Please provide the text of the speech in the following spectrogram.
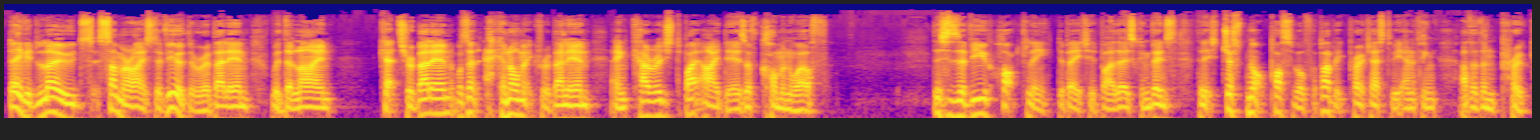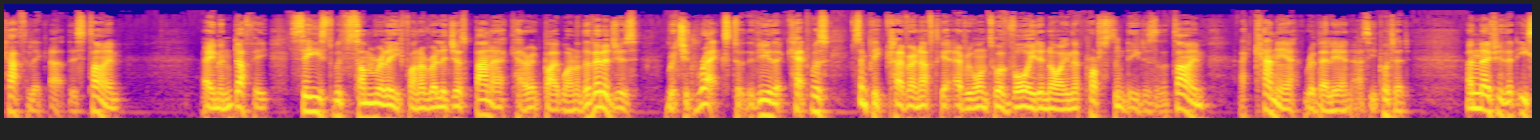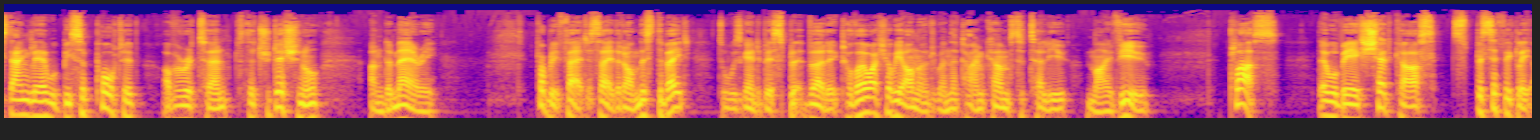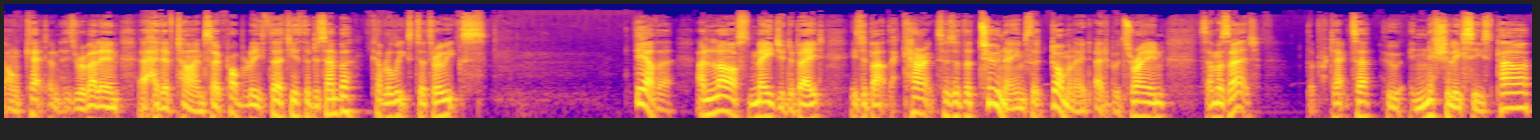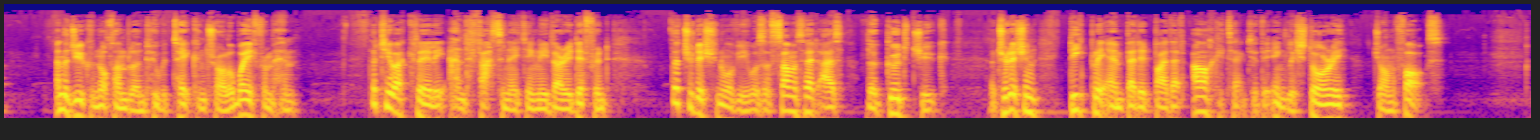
David Loades summarised the view of the rebellion with the line Kett's rebellion was an economic rebellion encouraged by ideas of commonwealth. This is a view hotly debated by those convinced that it's just not possible for public protest to be anything other than pro Catholic at this time. Eamon Duffy seized with some relief on a religious banner carried by one of the villagers. Richard Rex took the view that Kett was simply clever enough to get everyone to avoid annoying the Protestant leaders of the time, a cannier rebellion, as he put it, and noted that East Anglia would be supportive of a return to the traditional under Mary. Probably fair to say that on this debate, it's always going to be a split verdict, although I shall be honoured when the time comes to tell you my view. Plus, there will be a shedcast specifically on Kett and his rebellion ahead of time, so probably 30th of December, a couple of weeks to three weeks. The other and last major debate is about the characters of the two names that dominate Edward's reign Somerset, the protector who initially seized power, and the Duke of Northumberland who would take control away from him. The two are clearly and fascinatingly very different. The traditional view was of Somerset as the good Duke, a tradition deeply embedded by that architect of the English story, John Foxe.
